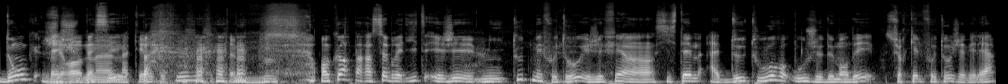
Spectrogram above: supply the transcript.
Donc, là, je suis Jérôme passé euh, Mathéo par- Technique. encore par un subreddit et j'ai mis toutes mes photos et j'ai fait un système à deux tours où je demandais sur quelle photo j'avais l'air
